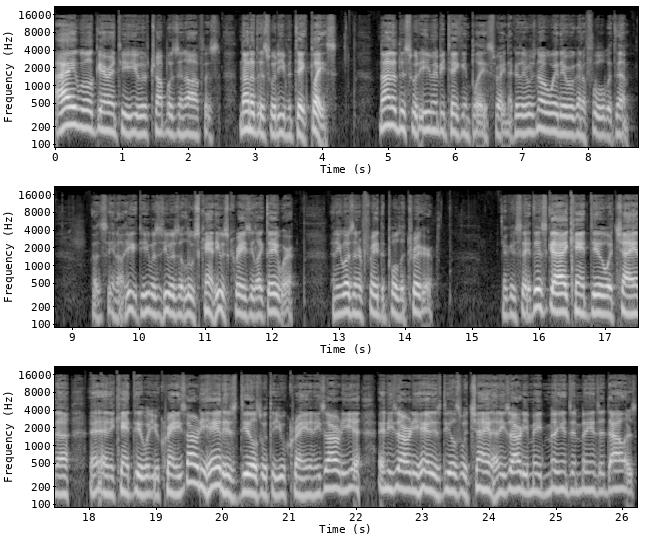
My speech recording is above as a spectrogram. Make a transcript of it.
I will guarantee you, if Trump was in office, none of this would even take place. None of this would even be taking place right now because there was no way they were going to fool with him. Because you know he he was he was a loose cannon. He was crazy like they were, and he wasn't afraid to pull the trigger. Like I say, this guy can't deal with China and, he can't deal with Ukraine. He's already had his deals with the Ukraine, and he's already eh, and he's already had his deals with China, and he's already made millions and millions of dollars.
